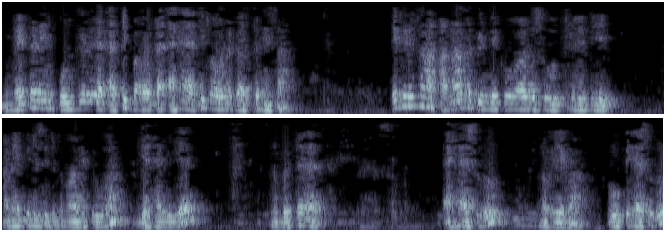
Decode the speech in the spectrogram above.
මෙතනින් පුද්ගලයා ඇති බවට ඇහැ ඇති බවට ගත්ත නිසා. ඒක නිසා අනාථ පින්ඩිකෝවාද සූත්‍රයේදී අනේ පිළි සිටුමාට කිව්වා ගැහැවිය ඔබට ඇහැ ඇසුරු නොවේවා. රූපේ ඇසුරු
